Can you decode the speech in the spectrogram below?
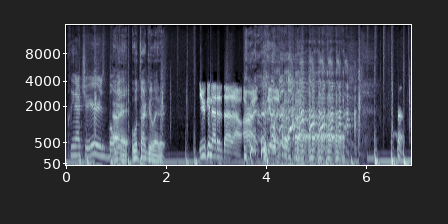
Clean out your ears, boy. All right, we'll talk to you later. you can edit that out. All right. See you later.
